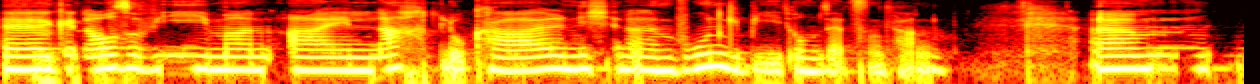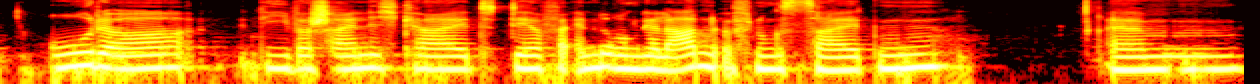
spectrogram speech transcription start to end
Äh, genauso wie man ein Nachtlokal nicht in einem Wohngebiet umsetzen kann. Ähm, oder die Wahrscheinlichkeit der Veränderung der Ladenöffnungszeiten, ähm,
